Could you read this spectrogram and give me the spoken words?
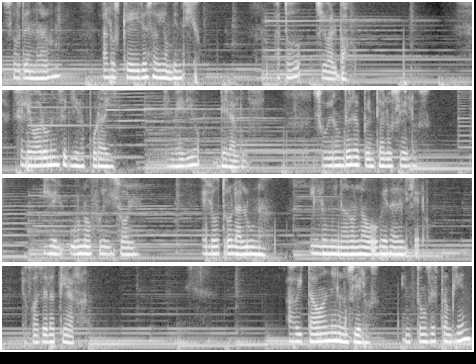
se ordenaron a los que ellos habían vencido, a todo Chivalba. Se elevaron enseguida por ahí, en medio de la luz. Subieron de repente a los cielos, y el uno fue el sol, el otro la luna, iluminaron la bóveda del cielo, la faz de la tierra. Habitaban en los cielos, entonces también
